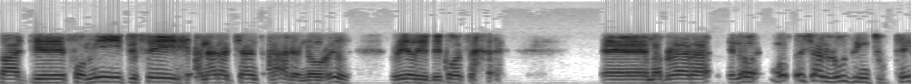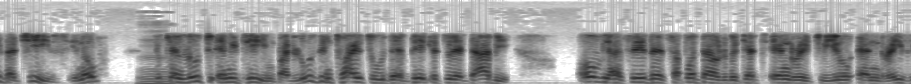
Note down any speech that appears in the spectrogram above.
But uh, for me to say another chance, I don't know, really, really because uh, my brother, you know, especially losing to Kaizer Chiefs, you know, mm. you can lose to any team, but losing twice to the big to the derby, obviously the supporter will get angry to you and raise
